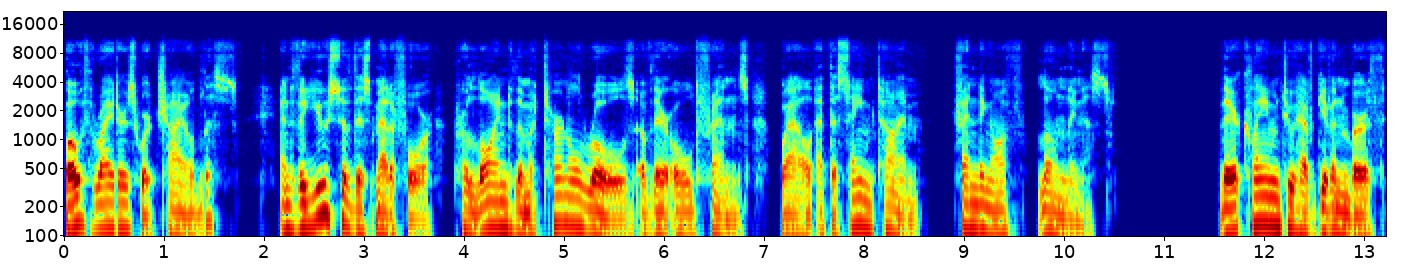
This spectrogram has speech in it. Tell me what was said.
Both writers were childless, and the use of this metaphor purloined the maternal roles of their old friends, while at the same time fending off loneliness. Their claim to have given birth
